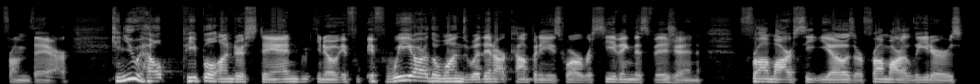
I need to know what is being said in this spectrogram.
from there. Can you help people understand, you know, if if we are the ones within our companies who are receiving this vision from our CEOs or from our leaders,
